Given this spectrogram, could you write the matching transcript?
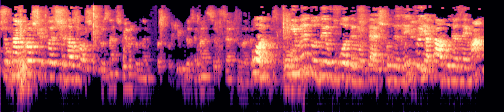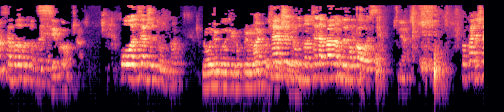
щоб нам трошки хтось ще дав гроші. То значить вироблених паспортів буде займатися центр От, і ми туди вводимо теж одиницю, яка буде займатися З виготовленням. якого часу? О, це вже трудно. Ну вони будуть його приймати. Це вже трудно, це напевно глибока осінь. По-перше,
